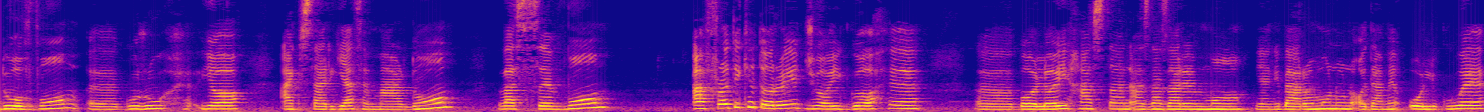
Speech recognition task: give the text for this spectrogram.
دوم گروه یا اکثریت مردم و سوم افرادی که دارای جایگاه بالایی هستن از نظر ما یعنی برامون اون آدم الگوه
